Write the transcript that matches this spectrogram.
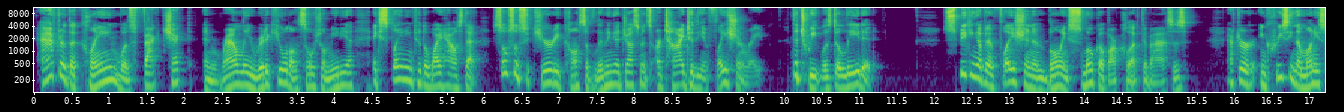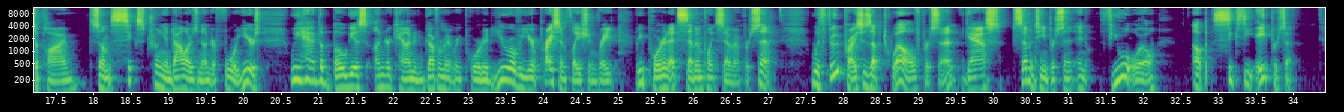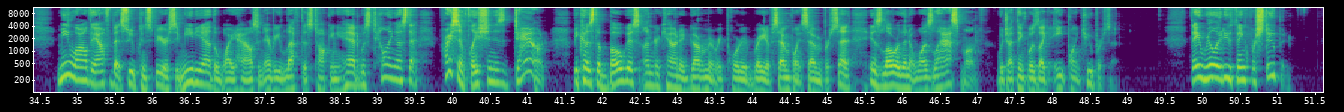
After the claim was fact checked and roundly ridiculed on social media, explaining to the White House that Social Security cost of living adjustments are tied to the inflation rate, the tweet was deleted. Speaking of inflation and blowing smoke up our collective asses, after increasing the money supply some $6 trillion in under four years, we had the bogus, undercounted government reported year over year price inflation rate reported at 7.7%, with food prices up 12%, gas 17%, and fuel oil up 68%. Meanwhile, the alphabet soup conspiracy media, the White House, and every leftist talking head was telling us that price inflation is down because the bogus undercounted government reported rate of 7.7% is lower than it was last month, which I think was like 8.2%. They really do think we're stupid.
